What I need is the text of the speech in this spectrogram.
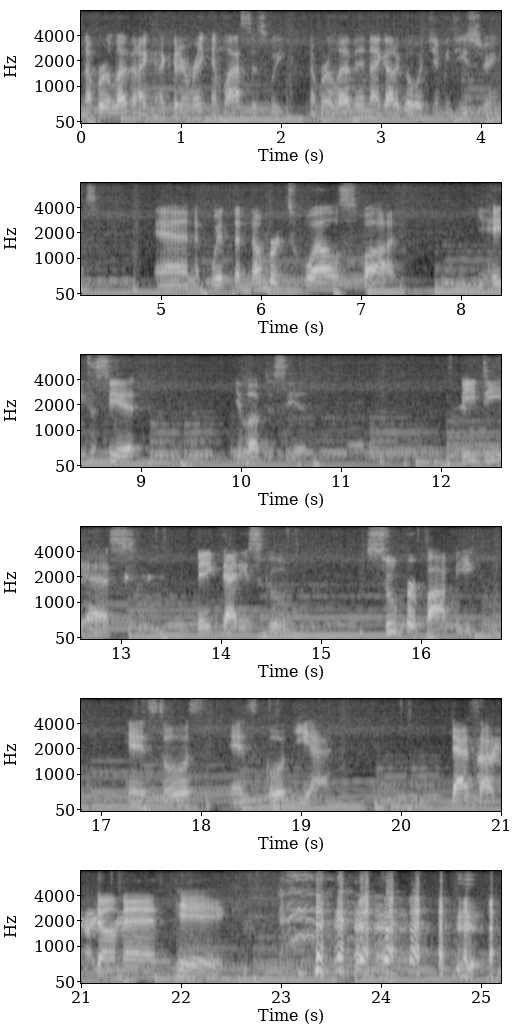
number 11, I, I couldn't rank him last this week. Number 11, I got to go with Jimmy G Strings. And with the number 12 spot, you hate to see it, you love to see it. BDS, Big Daddy Scoop, Super Poppy, Jesus Escutia. That's a dumbass pig.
